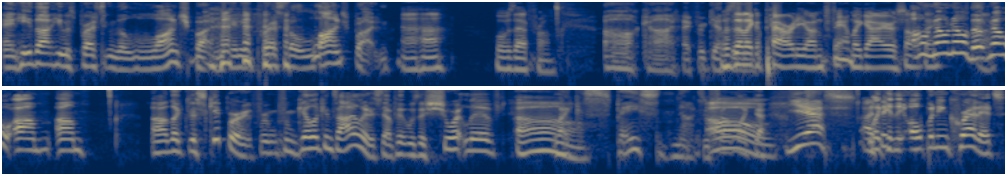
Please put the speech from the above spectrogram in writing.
And he thought he was pressing the launch button, and he pressed the launch button. uh huh. What was that from? Oh God, I forget. Was that like a parody on Family Guy or something? Oh no, no, the, no. Um, um, uh, like the skipper from from Gilligan's Island and stuff. It was a short lived, Oh. like space nuts or Oh something like that. yes, I like think in the opening credits,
